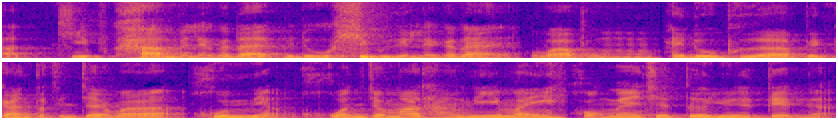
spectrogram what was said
ตัดคลิปข้ามไปเลยก็ได้ ไปดูคลิปอื่นเลยก็ได้ เพราะว่าผมให้ดูเพื่อเป็นการตัดสินใจว่าคุณเนี่ยควรจะมาทางนี้ไหมของแมนเชสเตอร์ยูไนเต็ดเนี่ย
